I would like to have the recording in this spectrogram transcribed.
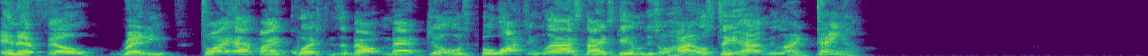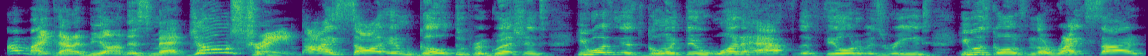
NFL ready. So I had my questions about Mac Jones, but watching last night's game against Ohio State had me like, damn. I might gotta be on this Mac Jones train. I saw him go through progressions. He wasn't just going through one half of the field of his reads. He was going from the right side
